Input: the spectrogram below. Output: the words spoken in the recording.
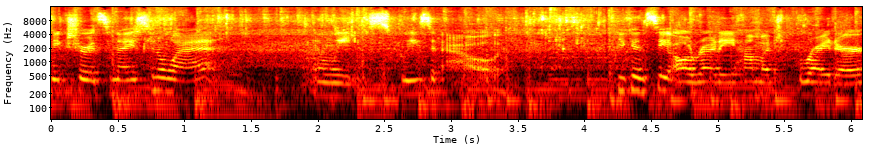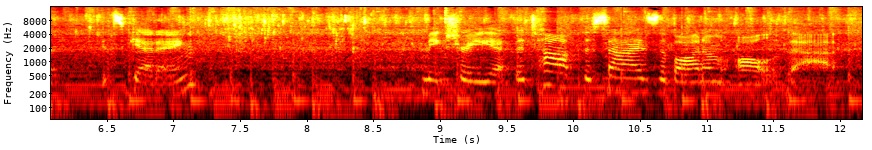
Make sure it's nice and wet. And we squeeze it out. You can see already how much brighter it's getting. Make sure you get the top, the sides, the bottom, all of that.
